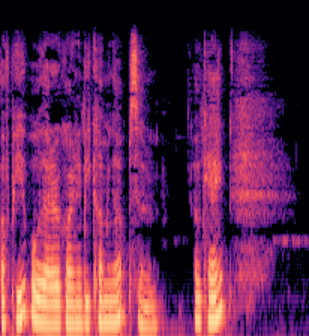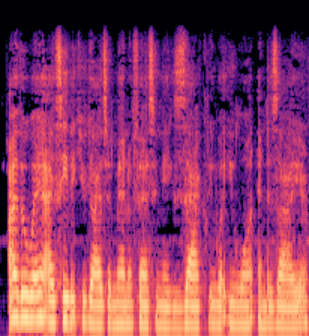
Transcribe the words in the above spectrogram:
of people that are going to be coming up soon. Okay? Either way, I see that you guys are manifesting exactly what you want and desire.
